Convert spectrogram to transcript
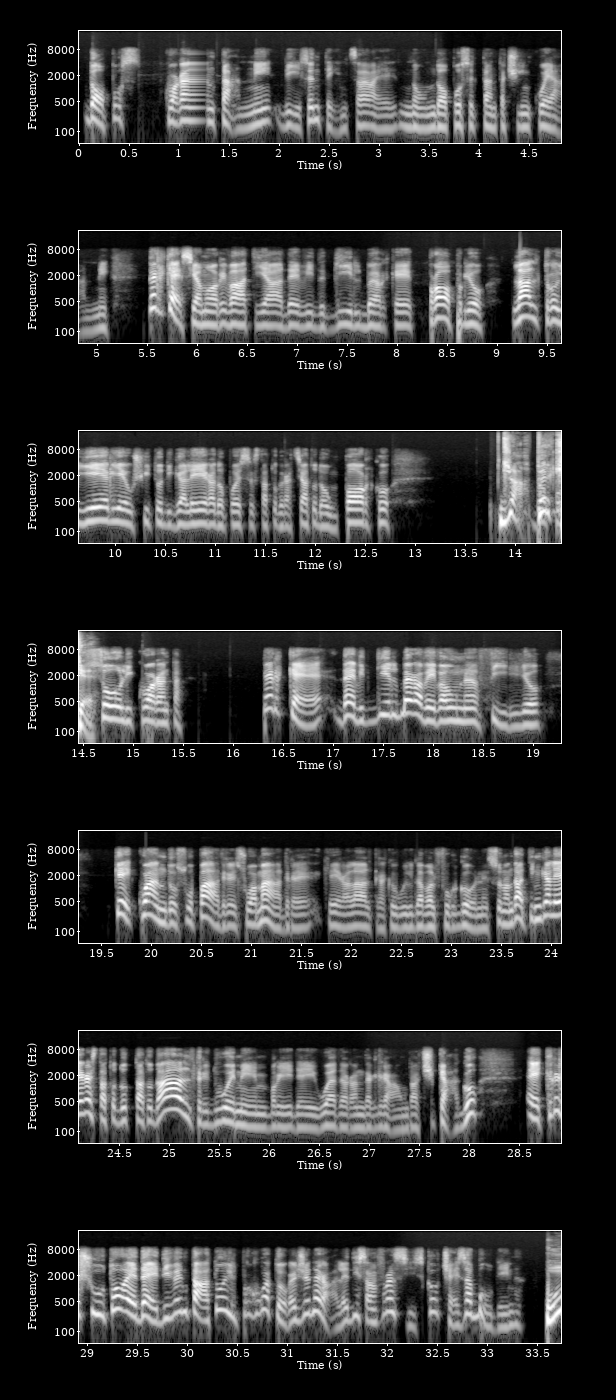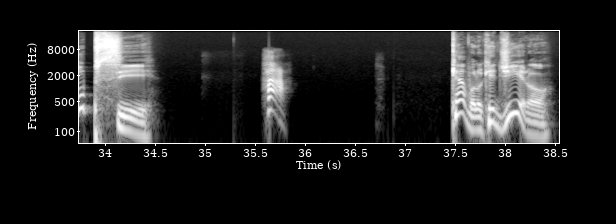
dopo s- 40 anni di sentenza e non dopo 75 anni. Perché siamo arrivati a David Gilbert che proprio l'altro ieri è uscito di galera dopo essere stato graziato da un porco Già, perché? soli 40 perché David Gilbert aveva un figlio che quando suo padre e sua madre, che era l'altra che guidava il furgone, sono andati in galera, è stato adottato da altri due membri dei Weather Underground a Chicago, è cresciuto ed è diventato il procuratore generale di San Francisco, Cesa Budin. Upsi! Ah! Cavolo, che giro!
